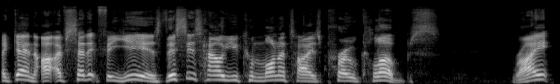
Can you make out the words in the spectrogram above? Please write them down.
Again, I've said it for years. This is how you can monetize pro clubs, right?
